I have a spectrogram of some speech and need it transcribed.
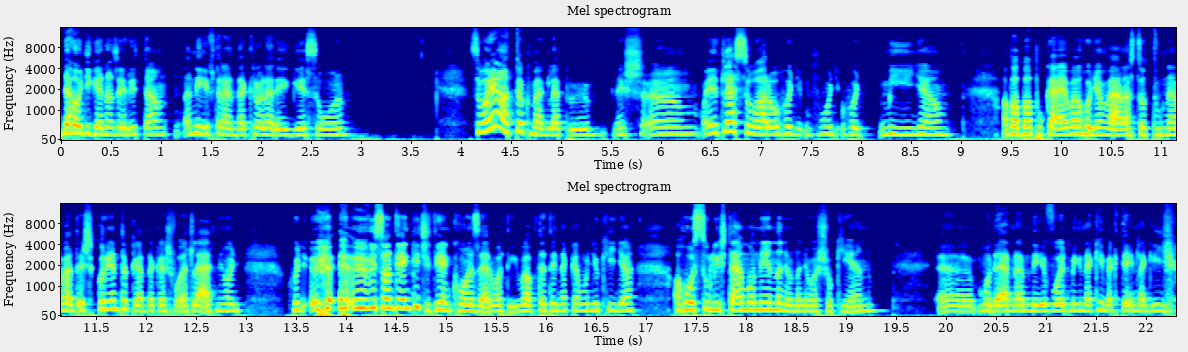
De hogy igen, azért itt a, névtrendekről eléggé szól. Szóval olyan tök meglepő, és um, itt lesz szó arról, hogy, hogy, hogy mi így a, a babapukájával hogyan választottunk nevet, és akkor ilyen tök érdekes volt látni, hogy, hogy ő, ő viszont ilyen kicsit ilyen konzervatívabb, tehát hogy nekem mondjuk így a, a hosszú listámon ilyen nagyon-nagyon sok ilyen uh, modernebb név volt, még neki meg tényleg így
